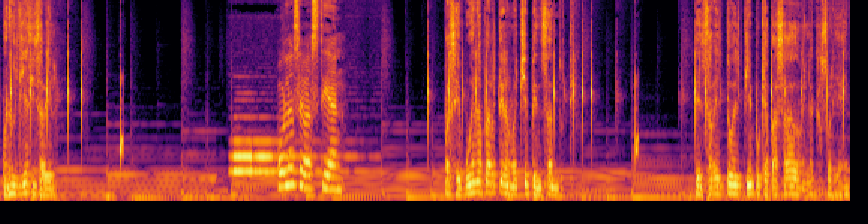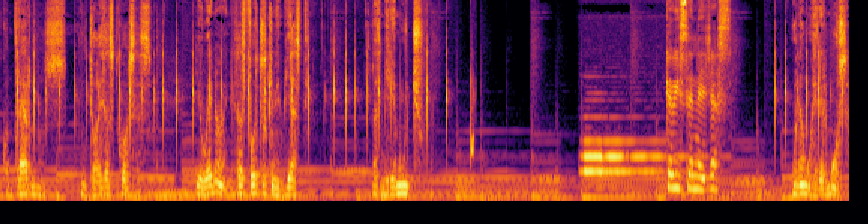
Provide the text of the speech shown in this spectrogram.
Buenos días, Isabel. Hola, Sebastián. Pasé buena parte de la noche pensándote. Pensaba en todo el tiempo que ha pasado, en la casualidad de encontrarnos, en todas esas cosas. Y bueno, en esas fotos que me enviaste. Las miré mucho. ¿Qué viste en ellas? Una mujer hermosa,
